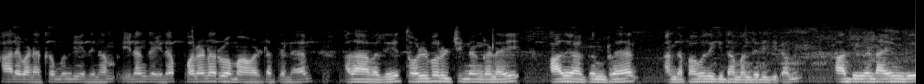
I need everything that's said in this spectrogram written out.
காலை வணக்கம். முந்தைய தினம் இலங்கையில் புலனறுவ மாவட்டத்தில் அதாவது தொல்பொருள் சின்னங்களை பாதுகாக்கின்ற அந்த பகுதிக்கு தான் வந்திருக்கிறோம். பார்த்தீங்கன்னா இங்கு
